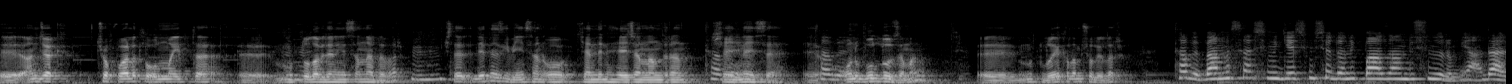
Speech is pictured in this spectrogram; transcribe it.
Ee, ancak çok varlıklı olmayıp da e, mutlu olabilen insanlar da var. İşte dediğiniz gibi insan o kendini heyecanlandıran Tabii. şey neyse e, Tabii. onu bulduğu zaman e, mutluluğu yakalamış oluyorlar. Tabii ben mesela şimdi geçmişe dönük bazen düşünürüm. Yani der,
